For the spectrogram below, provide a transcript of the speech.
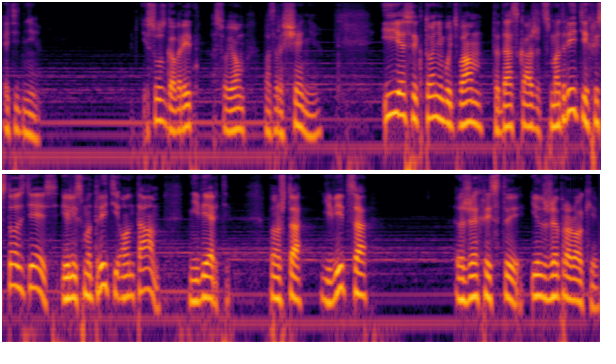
эти дни. Иисус говорит о своем возвращении. И если кто-нибудь вам тогда скажет, смотрите, Христос здесь, или смотрите, Он там, не верьте, потому что явится лжехристы и лжепророки,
